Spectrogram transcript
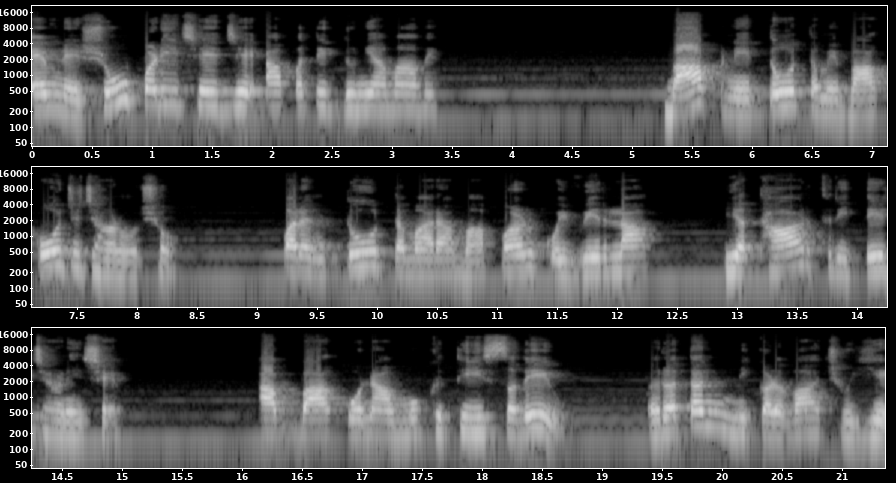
એમને શું પડી છે જે આ પતિત દુનિયામાં આવે? બાપને તો તમે બાકો જ જાણો છો, પરંતુ તમારામાં પણ કોઈ વિરલા યથાર્થ રીતે જાણે છે. આ બાકોના મુખથી સદૈવ રતન નીકળવા જોઈએ.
